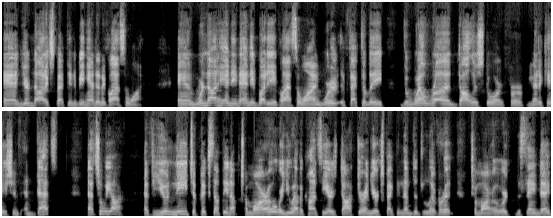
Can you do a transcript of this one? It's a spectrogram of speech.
and you're not expecting to be handed a glass of wine. And we're not handing anybody a glass of wine. We're effectively the well run dollar store for medications. And that's that's who we are. If you need to pick something up tomorrow or you have a concierge doctor and you're expecting them to deliver it tomorrow or the same day,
